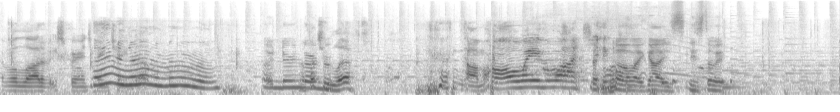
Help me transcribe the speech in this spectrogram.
I have a lot of experience being chained up. I thought you left. I'm always watching. Oh my god, he's, he's still here.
